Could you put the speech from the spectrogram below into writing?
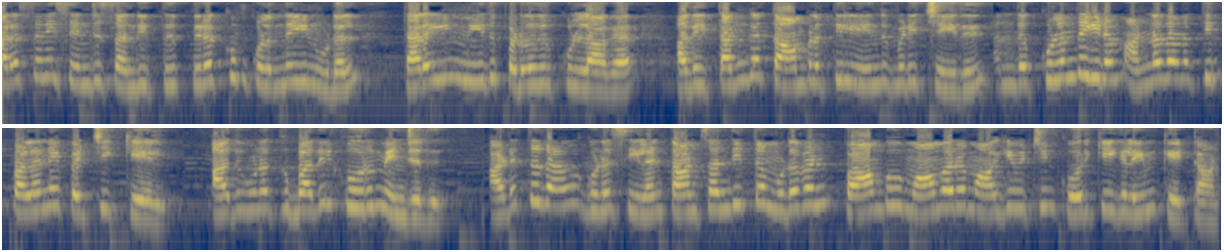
அரசனை சென்று சந்தித்து பிறக்கும் குழந்தையின் உடல் தரையின் மீது படுவதற்குள்ளாக அதை தங்க தாம்பலத்தில் ஏந்தும்படி செய்து அந்த குழந்தையிடம் அன்னதானத்தின் பலனை பற்றி கேள். அது உனக்கு பதில் கூறும் என்றது. அடுத்ததாக குணசீலன் தான் சந்தித்த முடவன் பாம்பு மாமரம் ஆகியவற்றின் கோரிக்கைகளையும் கேட்டான்.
